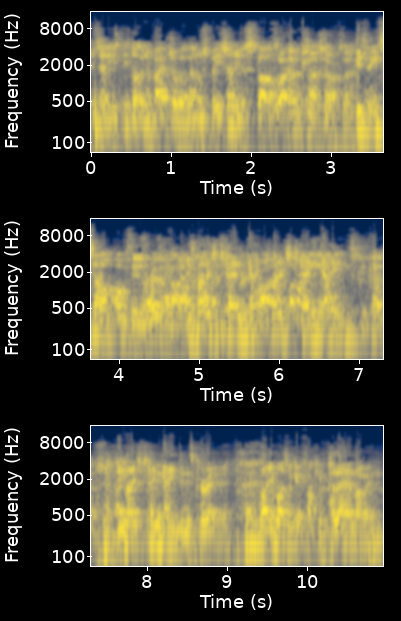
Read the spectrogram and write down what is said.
He said He's, he's not doing a bad job at Lanús, but he's only just started Well, coaching. No, sure, absolutely. He's- he's had- obviously he's a River fan. He's managed 10 games, Right, managed like- 10 He's games. good coach. He managed 10 games in his career. Like, you might as well get fucking Palermo in.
